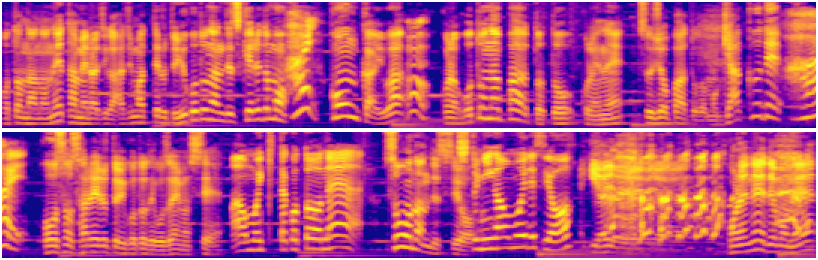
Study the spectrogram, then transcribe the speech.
大人のね、ためラジが始まってるということなんですけれども、はい。今回は、うこれ大人パートと、これね、通常パートがもう逆ではい。放送されるということでございまして、あ思い切ったことをねそうなんですよちょっと。荷が重いですよいやいやいやいやこれね、でもね、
